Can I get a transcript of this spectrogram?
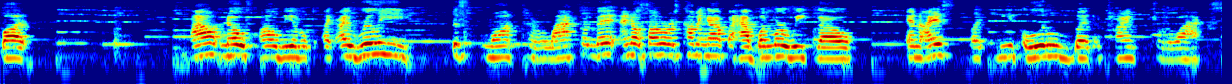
But I don't know if I'll be able to. Like, I really just want to relax a bit. I know summer is coming up. I have one more week though, and I just like need a little bit of time to relax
